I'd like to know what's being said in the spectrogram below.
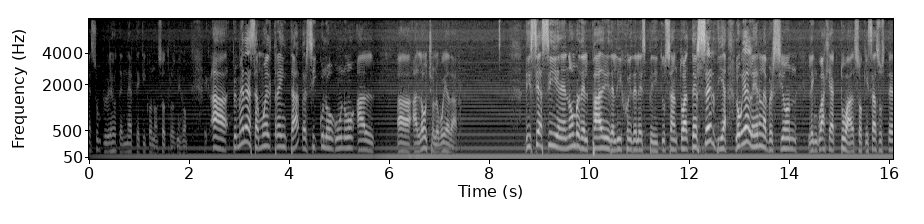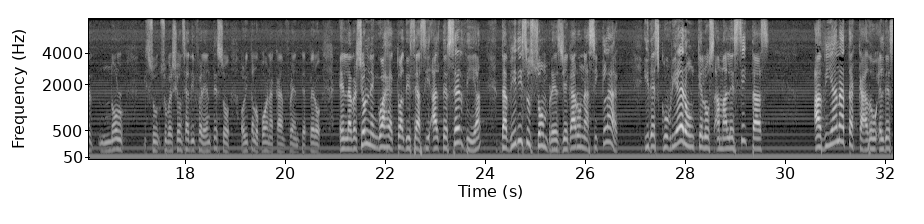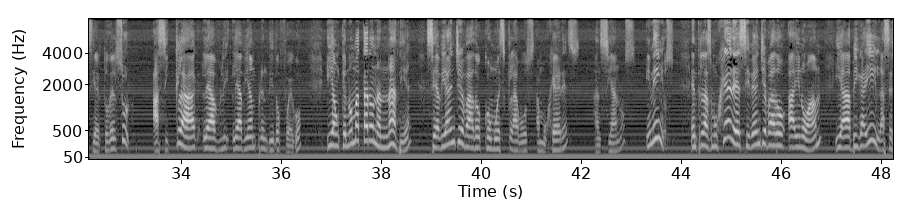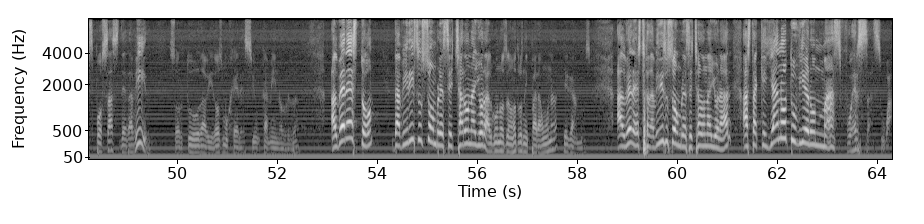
es un privilegio tenerte aquí con nosotros, mijo. Ah, primera de Samuel 30, versículo 1 al, al 8 le voy a dar. Dice así en el nombre del Padre y del Hijo y del Espíritu Santo. Al tercer día, lo voy a leer en la versión lenguaje actual, o quizás usted no su, su, versión sea diferente, so ahorita lo ponen acá enfrente, pero en la versión lenguaje actual dice así, al tercer día, David y sus hombres llegaron a Ciclag y descubrieron que los amalecitas habían atacado el desierto del sur. A Ciclag le, habían prendido fuego y aunque no mataron a nadie, se habían llevado como esclavos a mujeres, ancianos y niños. Entre las mujeres se habían llevado a Inoam y a Abigail, las esposas de David. Sortudo David, dos mujeres y un camino, ¿verdad? Al ver esto, David y sus hombres se echaron a llorar. Algunos de nosotros ni para una llegamos. Al ver esto, David y sus hombres se echaron a llorar hasta que ya no tuvieron más fuerzas. Wow.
